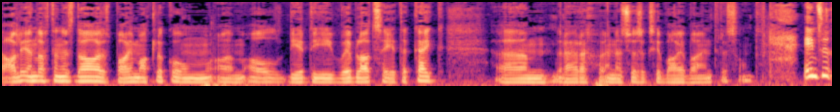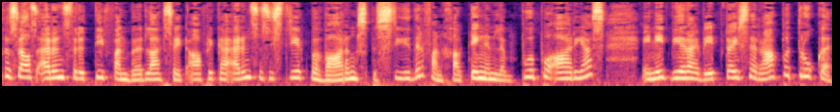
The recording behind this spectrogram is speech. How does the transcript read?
Al die inligting is daar, is baie maklik om um, al deur die webbladsy te kyk. Ehm um, regtig en soos ek sê baie baie interessant. En so gesels Ernst Retief van BirdLife Suid-Afrika. Ernst is die streekbewaringsbestuurder van Gauteng en Limpopo areas en net weer hy webtuise raak betrokke.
